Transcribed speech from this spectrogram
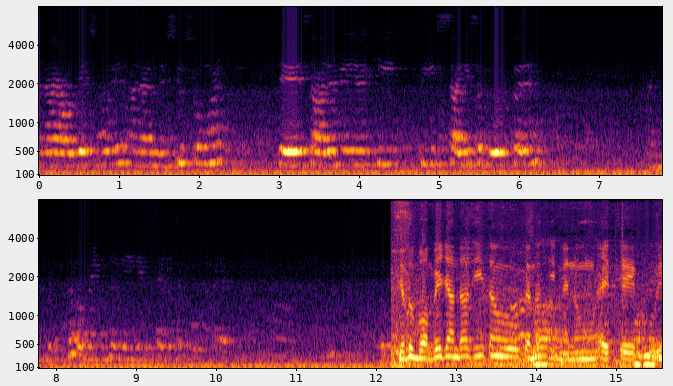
and I always will and I miss you so much ਤੇ ਸਾਰਿਆਂ ਨੇ ਇਹ ਹੈ ਕਿ ਪਲੀਜ਼ ਸਾਡੀ ਸਪੋਰਟ ਕਰਨ ਥੈਂਕ ਯੂ ਗਵਰਨਮੈਂਟ ਨੂੰ ਵੀ ਇਹ ਸਾਡੀ ਸਪੋਰਟ ਕਰਨ ਜਦੋਂ ਬੰਬੇ ਜਾਂਦਾ ਸੀ ਤਾਂ ਉਹ ਕਹਿੰਦਾ ਸੀ, ਮੈਨੂੰ ਇੱਥੇ ਕੋਈ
